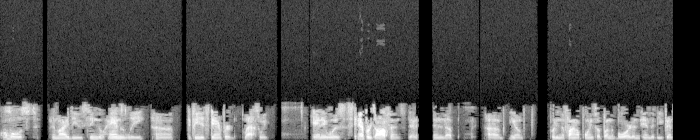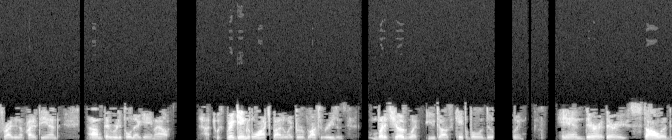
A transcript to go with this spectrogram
almost, in my view, single-handedly uh, defeated Stanford last week, and it was Stanford's offense that ended up, um, you know, putting the final points up on the board and, and the defense rising up right at the end um, that really pulled that game out. Uh, it was a great game to watch, by the way, for lots of reasons but it showed what Utah's capable of doing. And they're they're a solid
